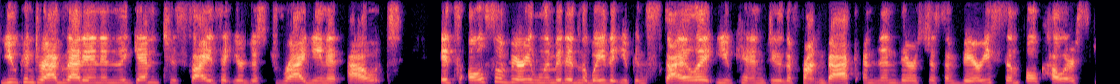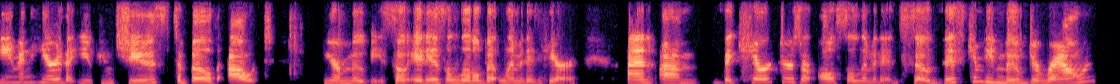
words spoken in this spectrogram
you can drag that in. And again, to size it, you're just dragging it out. It's also very limited in the way that you can style it. You can do the front and back, and then there's just a very simple color scheme in here that you can choose to build out your movie. So it is a little bit limited here. And um, the characters are also limited. So this can be moved around.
